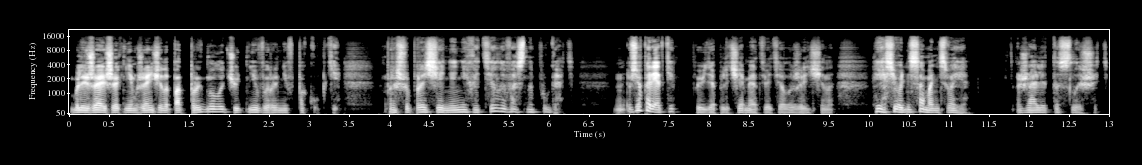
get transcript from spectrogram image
Ближайшая к ним женщина подпрыгнула, чуть не выронив покупки. — Прошу прощения, не хотела вас напугать. — Все в порядке, — поведя плечами, ответила женщина. — Я сегодня сама не своя. — Жаль это слышать,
